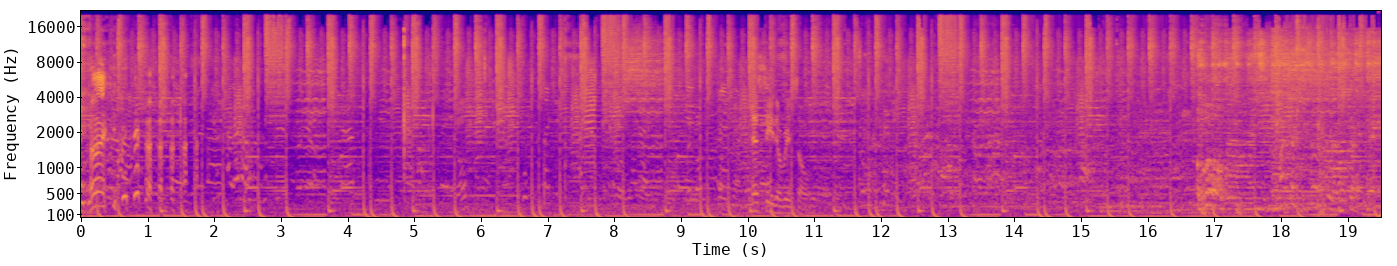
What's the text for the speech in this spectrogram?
เฮ้ย Let's see the result. Hey!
